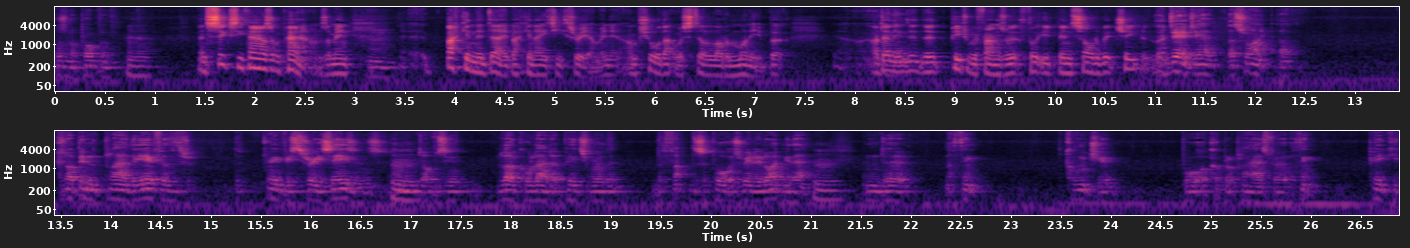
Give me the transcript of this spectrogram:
wasn't a problem. And sixty thousand pounds. I mean, Mm. back in the day, back in '83, I mean, I'm sure that was still a lot of money, but I don't think the, the Peterborough fans were, thought you'd been sold a bit cheap, didn't I they? did, yeah, that's right. Because I've been the player of the year for the, th- the previous three seasons, Mm. and obviously a local lad at Peterborough, the the, fa- the supporters really liked me there, Mm. and uh, I think Coventry bought a couple of players for I think Peaky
